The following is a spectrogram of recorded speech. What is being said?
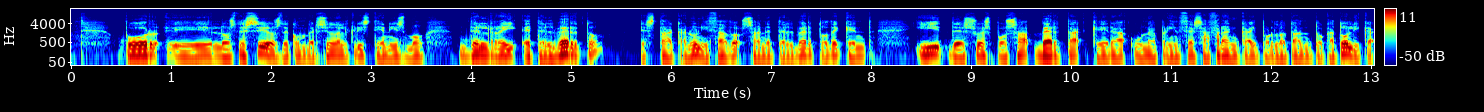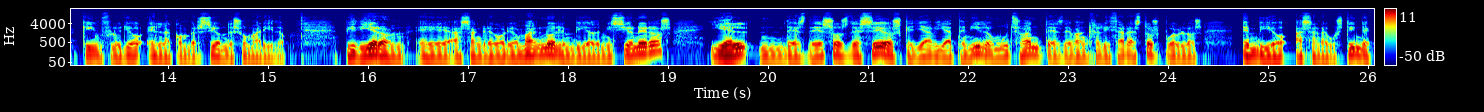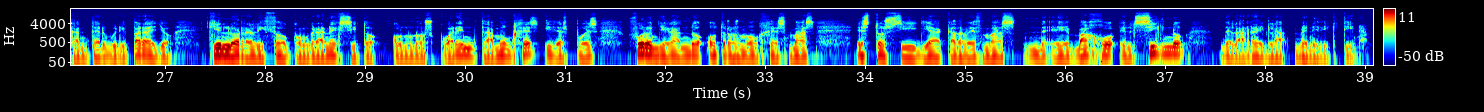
por eh, los deseos de conversión al cristianismo del rey Etelberto, está canonizado San Etelberto de Kent y de su esposa Berta, que era una princesa franca y por lo tanto católica, que influyó en la conversión de su marido. Pidieron eh, a San Gregorio Magno el envío de misioneros y él, desde esos deseos que ya había tenido mucho antes de evangelizar a estos pueblos, envió a San Agustín de Canterbury para ello, quien lo realizó con gran éxito, con unos cuarenta monjes y después fueron llegando otros monjes más, estos sí ya cada vez más eh, bajo el signo de la regla benedictina.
